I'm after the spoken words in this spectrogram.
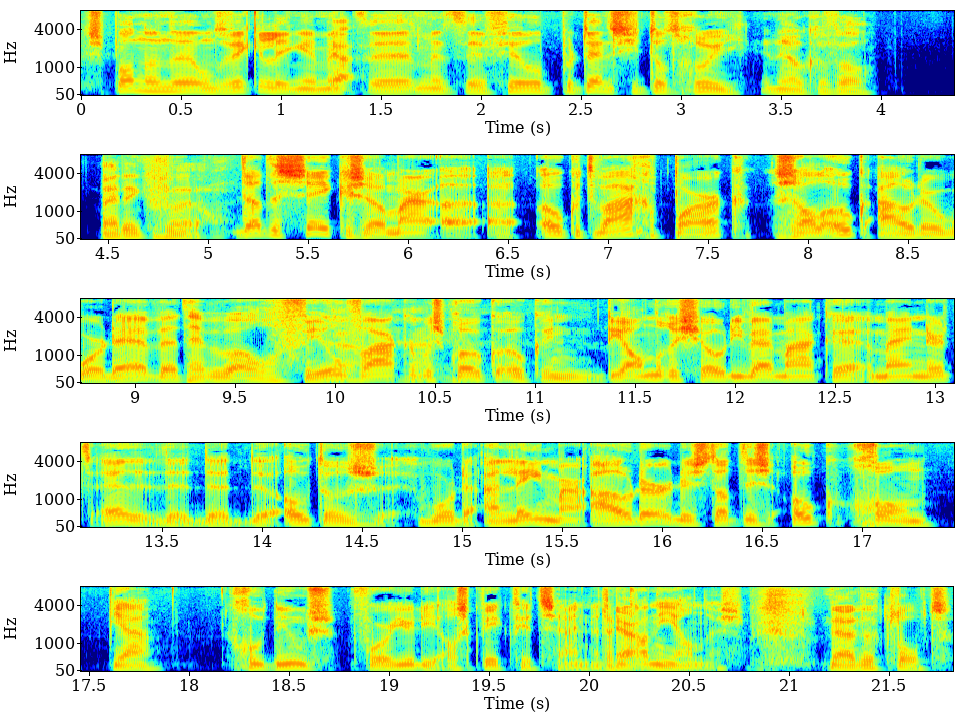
Spannende ontwikkelingen met, ja. met veel potentie tot groei in elk geval. Wij denken van wel. Dat is zeker zo. Maar uh, ook het wagenpark zal ook ouder worden. Hè? Dat hebben we al veel ja, vaker ja, besproken. Ook in die andere show die wij maken, Meindert. Hè? De, de, de auto's worden alleen maar ouder. Dus dat is ook gewoon ja, goed nieuws voor jullie als QuickFit zijn. Dat kan niet anders. Nou, dat klopt.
